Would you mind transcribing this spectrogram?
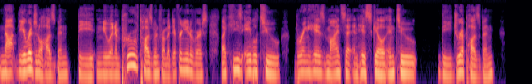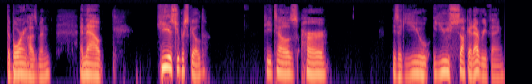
not the original husband, the new and improved husband from a different universe, like he's able to bring his mindset and his skill into the drip husband, the boring husband, and now he is super skilled. He tells her, he's like, you you suck at everything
